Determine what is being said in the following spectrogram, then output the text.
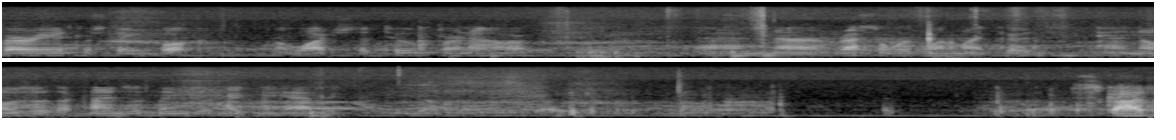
very interesting book. and watched the tube for an hour and uh, wrestled with one of my kids. And those are the kinds of things that make me happy. Scott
